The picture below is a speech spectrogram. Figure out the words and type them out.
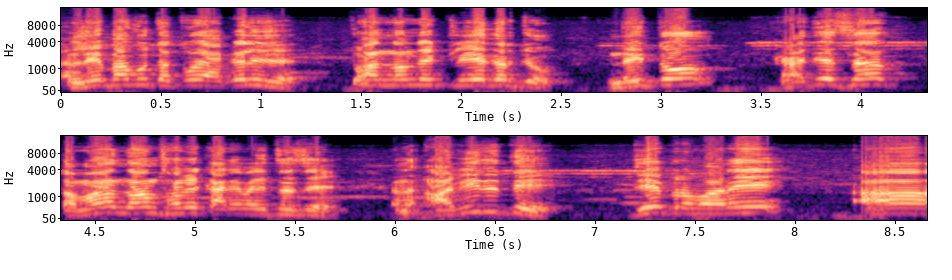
અને લેબાગુ તત્વોએ આપેલી છે, તો આ નામને ક્લિયર કરજો. નહીં તો કાયદેસર તમારા નામ સામે કાર્યવાહી થશે. અને આવી રીતે જે પ્રમાણે આ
